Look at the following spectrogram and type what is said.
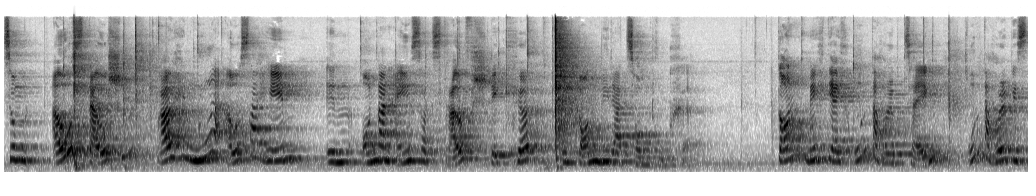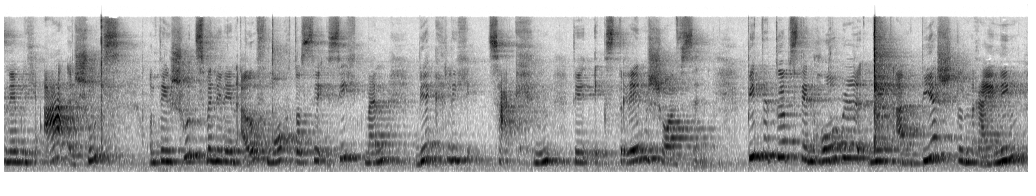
Zum Austauschen brauche ich nur außerheben in anderen Einsatz draufstecken und dann wieder zusammendrucken. Dann möchte ich euch unterhalb zeigen. Unterhalb ist nämlich auch ein Schutz und den Schutz, wenn ich den aufmache, da sieht man wirklich Zacken, die extrem scharf sind. Bitte tust den Hobel mit einem Biersteln reinigen.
